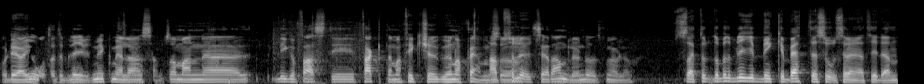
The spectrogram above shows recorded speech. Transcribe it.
Och det har gjort att det blivit mycket mer lönsamt. Så om man äh, ligger fast i fakta man fick 2005 Absolut. så ser det annorlunda ut förmodligen som sagt, det blir mycket bättre solceller den här tiden.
